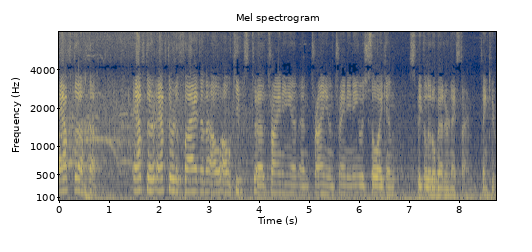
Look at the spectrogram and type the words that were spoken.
after. After after the fight, and I'll, I'll keep uh, and, and trying and training English so I can speak a little better next time. Thank. You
